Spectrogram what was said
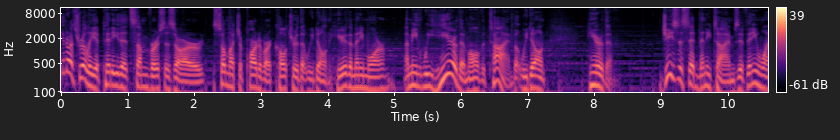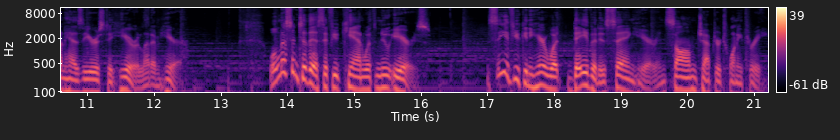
You know, it's really a pity that some verses are so much a part of our culture that we don't hear them anymore. I mean, we hear them all the time, but we don't hear them. Jesus said many times, If anyone has ears to hear, let him hear. Well, listen to this if you can with new ears. See if you can hear what David is saying here in Psalm chapter 23.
